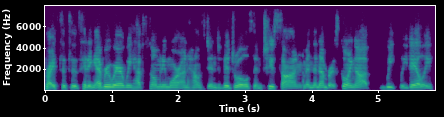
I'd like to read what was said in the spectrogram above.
crisis is hitting everywhere. We have so many more unhoused individuals in Tucson, and the number is going up weekly, daily.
